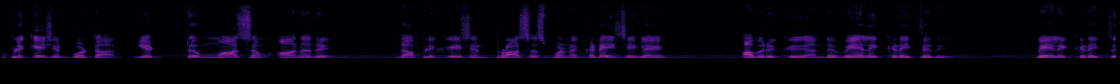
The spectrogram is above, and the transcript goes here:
அப்ளிகேஷன் போட்டார். எட்டு மாதம் ஆனது இந்த அப்ளிகேஷன் ப்ராசஸ் பண்ண கடைசியில் அவருக்கு அந்த வேலை கிடைத்தது. வேலை கிடைத்து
